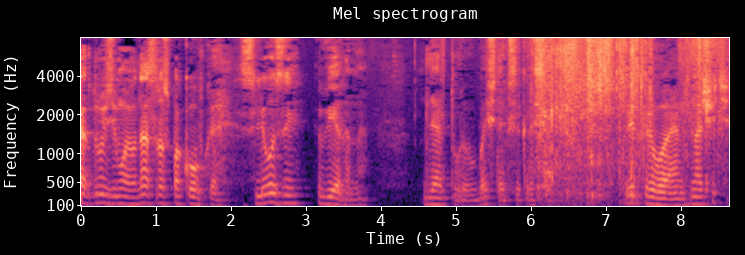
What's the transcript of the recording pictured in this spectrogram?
Так, друзі мої, у нас розпаковка. Сльози вегана для Артура. Ви бачите, як все красиво. Відкриваємо, значить.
